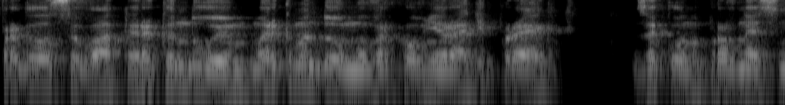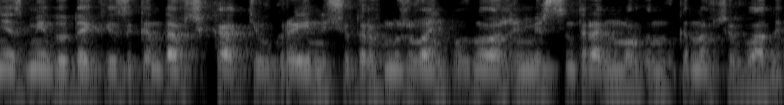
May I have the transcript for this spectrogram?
проголосувати. Рекомендуємо, ми рекомендуємо Верховній Раді проект закону про внесення змін до деяких законодавчих актів України щодо розмежування повноважень між центральним органом виконавчої влади,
